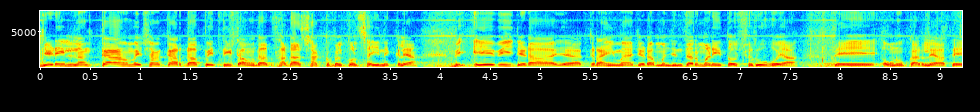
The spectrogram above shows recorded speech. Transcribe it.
ਜਿਹੜੀ ਲੰਕਾ ਹਮੇਸ਼ਾ ਘਰ ਦਾ ਭੇਤੀ ਢਾਉਂਦਾ, ਸਾਡਾ ਸ਼ੱਕ ਬਿਲਕੁਲ ਸਹੀ ਨਿਕਲਿਆ ਵੀ ਇਹ ਵੀ ਜਿਹੜਾ ਕ੍ਰਾਈਮ ਹੈ ਜਿਹੜਾ ਮਨਜਿੰਦਰ ਮਣੀ ਤੋਂ ਸ਼ੁਰੂ ਹੋਇਆ ਤੇ ਉਹਨੂੰ ਕਰ ਲਿਆ ਤੇ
